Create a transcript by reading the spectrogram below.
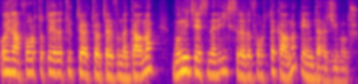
O yüzden Ford Oto ya da Türk Traktör tarafında kalmak, bunun içerisinde de ilk sırada Ford'da kalmak benim tercihim olur.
